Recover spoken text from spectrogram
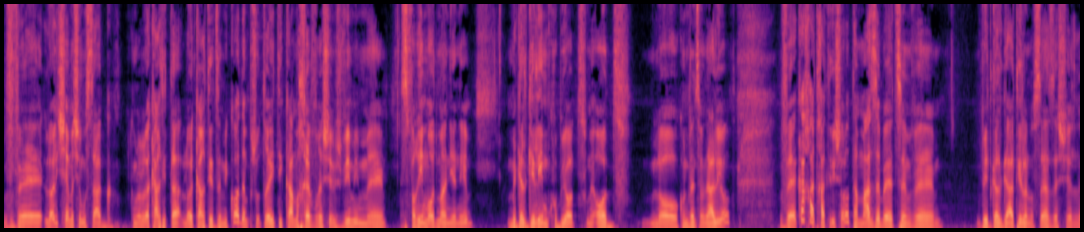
ולא היה לי שמץ של מושג, כלומר לא הכרתי, לא הכרתי את זה מקודם, פשוט ראיתי כמה חבר'ה שיושבים עם ספרים מאוד מעניינים, מגלגלים קוביות מאוד לא קונבנציונליות, וככה התחלתי לשאול אותם מה זה בעצם, ו... והתגלגלתי לנושא הזה של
